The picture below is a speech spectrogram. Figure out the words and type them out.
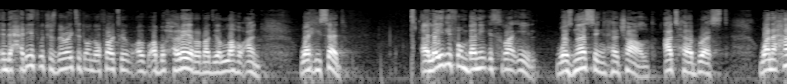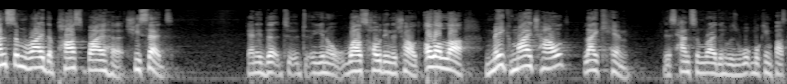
in the hadith which is narrated on the authority of Abu Hurairah radiallahu an, where he said, a lady from Bani Israel was nursing her child at her breast. When a handsome rider passed by her, she said, yani the, to, to, you know, whilst holding the child, Oh Allah, make my child like him. This handsome rider who was walking past.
